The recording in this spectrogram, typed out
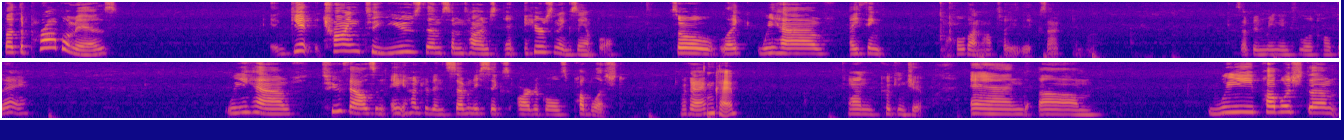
but the problem is get trying to use them sometimes and here's an example. So like we have i think hold on i'll tell you the exact number. Because i've been meaning to look all day. We have 2,876 articles published. Okay. Okay. On Cooking Chew. And um, we published them.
